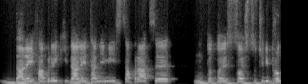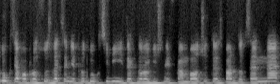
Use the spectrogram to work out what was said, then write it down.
dalej fabryki, dalej tanie miejsca pracy, to to jest coś, co, czyli produkcja po prostu, zlecenie produkcji linii technologicznej w Kambodży, to jest bardzo cenne.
